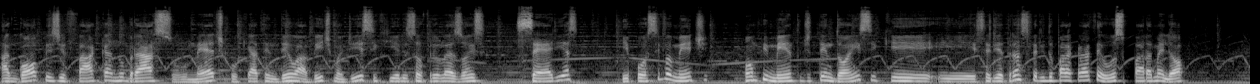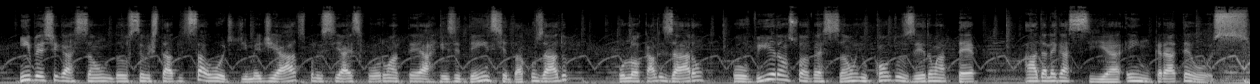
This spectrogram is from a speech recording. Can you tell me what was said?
a golpes de faca no braço. O médico que atendeu a vítima disse que ele sofreu lesões sérias e possivelmente rompimento de tendões e que e seria transferido para Crateus para melhor investigação do seu estado de saúde. De imediato, os policiais foram até a residência do acusado, o localizaram, ouviram sua versão e o conduziram até a delegacia em Crateus.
